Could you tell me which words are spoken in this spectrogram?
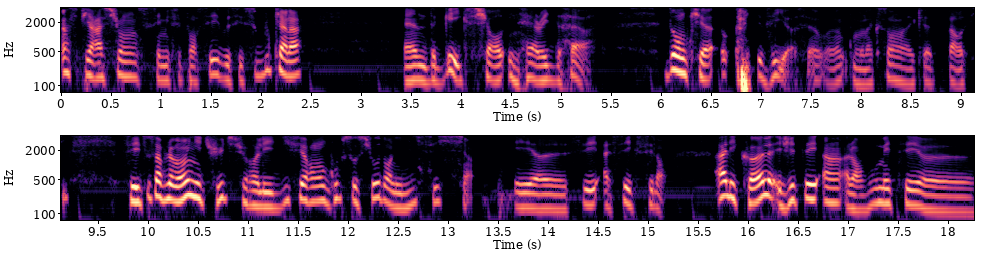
inspiration, ça m'y fait penser, c'est ce bouquin-là. And the geeks shall inherit the earth. Donc, euh, the earth, hein, mon accent avec la part aussi. C'est tout simplement une étude sur les différents groupes sociaux dans les lycées. Et euh, c'est assez excellent. À l'école, j'étais un. Alors, vous mettez euh,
